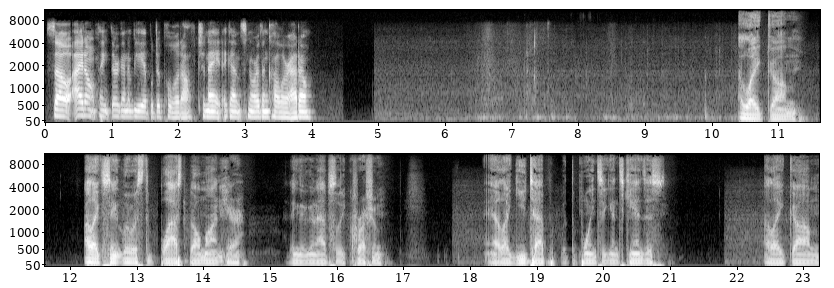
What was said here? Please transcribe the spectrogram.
So I don't think they're going to be able to pull it off tonight against Northern Colorado. I like um I like St. Louis to blast Belmont here. I think they're going to absolutely crush them. I like UTEP with the points against Kansas. I like um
